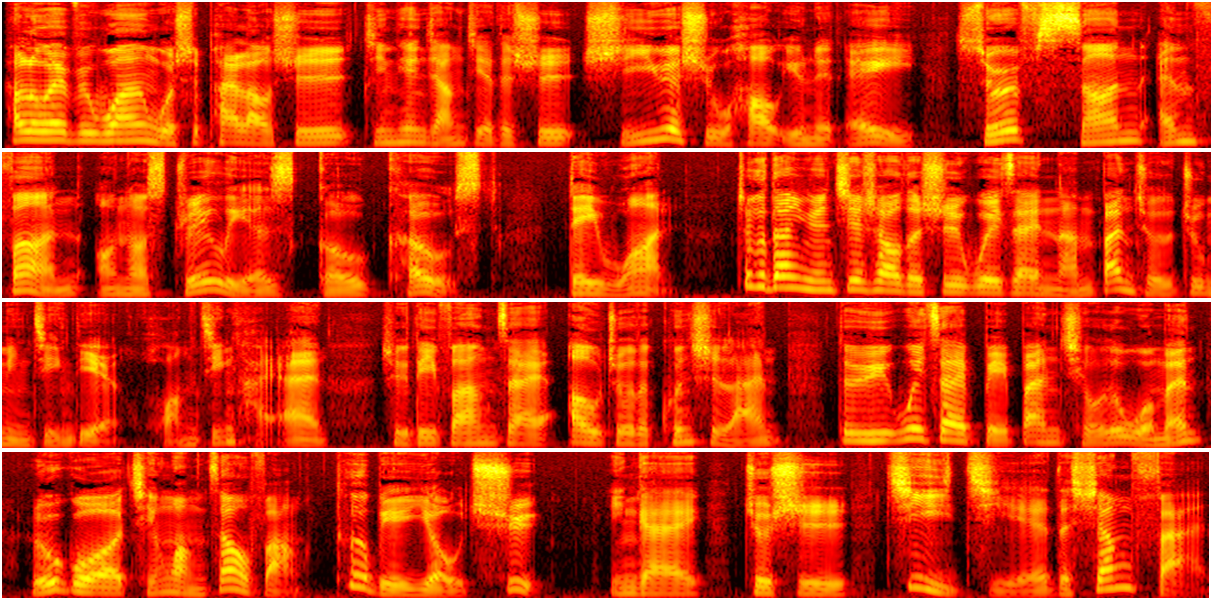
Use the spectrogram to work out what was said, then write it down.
Hello everyone，我是派老师。今天讲解的是十一月十五号 Unit A Surf, Sun and Fun on Australia's Gold Coast Day One。这个单元介绍的是位在南半球的着名景点黄金海岸。这个地方在澳洲的昆士兰。对于位在北半球的我们，如果前往造访，特别有趣。 应该就是季节的相反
